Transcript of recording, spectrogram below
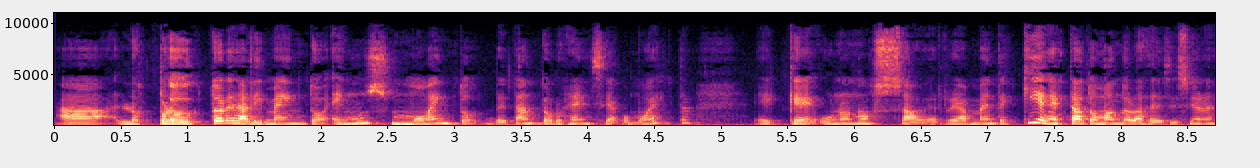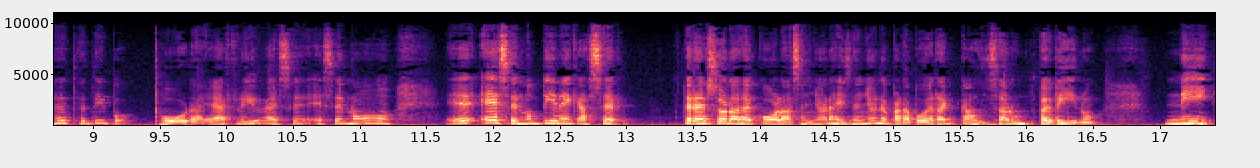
a los productores de alimentos en un momento de tanta urgencia como esta eh, que uno no sabe realmente quién está tomando las decisiones de este tipo. Por allá arriba ese ese no e, ese no tiene que hacer tres horas de cola señoras y señores para poder alcanzar un pepino ni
